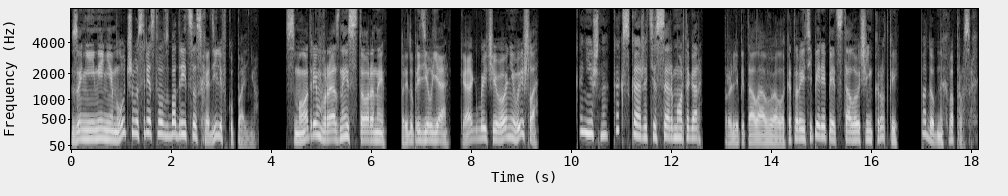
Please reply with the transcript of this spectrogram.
За неимением лучшего средства взбодриться сходили в купальню. «Смотрим в разные стороны», — предупредил я, — «как бы чего не вышло». «Конечно, как скажете, сэр Мортегар», — пролепетала Авелла, которая теперь опять стала очень кроткой в подобных вопросах.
